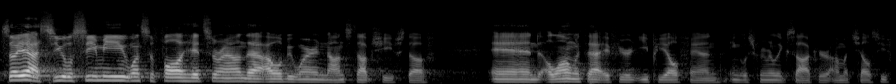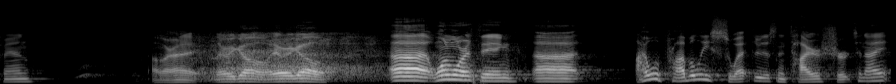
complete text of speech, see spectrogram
so yes, you'll see me once the fall hits around that I will be wearing nonstop Chief stuff. And along with that, if you're an EPL fan, English Premier League Soccer, I'm a Chelsea fan. All right, there we go, there we go. Uh, one more thing. Uh, I will probably sweat through this entire shirt tonight.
